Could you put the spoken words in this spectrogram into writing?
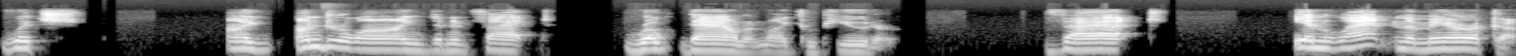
which I underlined and in fact wrote down on my computer, that in Latin America,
